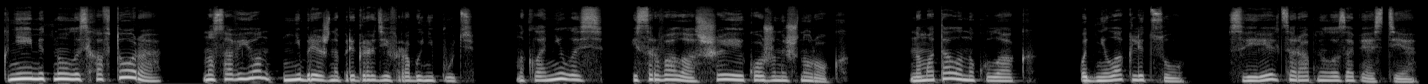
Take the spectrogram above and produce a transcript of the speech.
К ней метнулась Хавтора, но Савьон, небрежно преградив рабыне путь, наклонилась и сорвала с шеи кожаный шнурок. Намотала на кулак, подняла к лицу, свирель царапнула запястье.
